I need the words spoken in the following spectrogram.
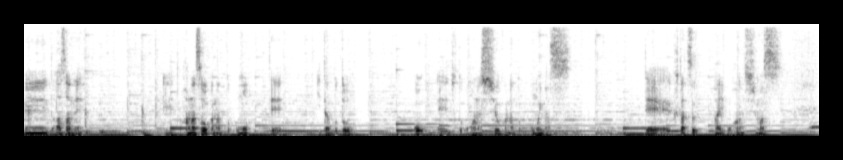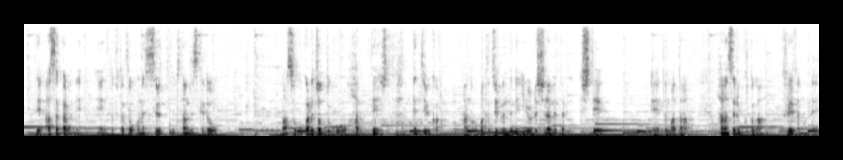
えー、と朝ね、えー、と話そうかなと思っていたことを、えー、ちょっとお話ししようかなと思います。で2つ、はい、お話しします。で朝からね、えー、と2つお話しするって言ってたんですけど、まあ、そこからちょっとこう発展して発展というかあのまた自分でねいろいろ調べたりして、えー、とまた話せることが増えたので、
